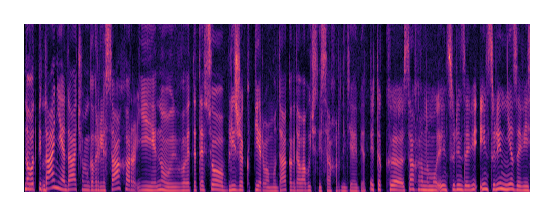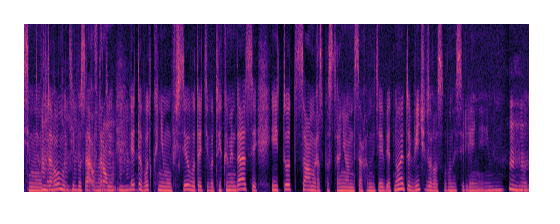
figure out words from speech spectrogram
Но вот питание, да, о чем мы говорили, сахар, и, ну, это, это все ближе к первому, да, когда обычный сахарный диабет. Это к сахарному инсулин, зави... инсулин независимому, угу, второму угу. типу сахарного второму, угу. Это вот к нему все вот эти вот рекомендации и тот самый распространенный сахарный диабет. Но это бич взрослого населения именно. Угу. Вот.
